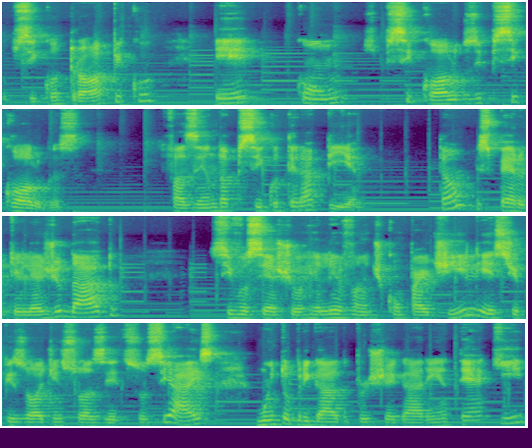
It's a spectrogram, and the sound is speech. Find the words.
o psicotrópico e com os psicólogos e psicólogas, fazendo a psicoterapia. Então, espero ter lhe ajudado Se você achou relevante, compartilhe este episódio em suas redes sociais. Muito obrigado por chegarem até aqui.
